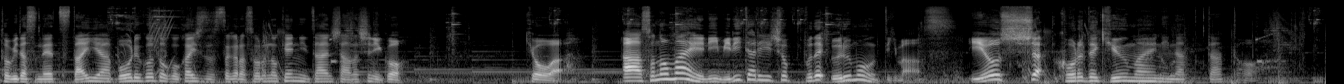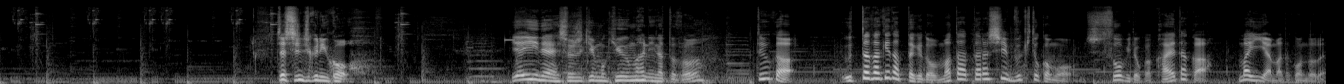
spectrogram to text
飛び出す熱帯夜暴力男を解除させたからそれの件に関して話しに行こう。今日はあその前にミリタリーショップで売るもん売ってきます。よっしゃこれで9万円になったと。じゃあ新宿に行こう。いやいいね。所持金も9万になったぞ。っていうか売っただけだったけどまた新しい武器とかも装備とか変えたか。まあいいやまた今度で。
